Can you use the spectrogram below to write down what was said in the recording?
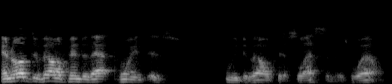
And I'll develop into that point as we develop this lesson as well.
